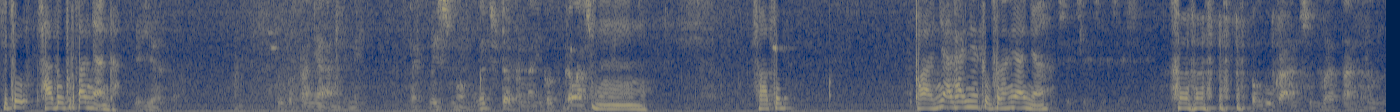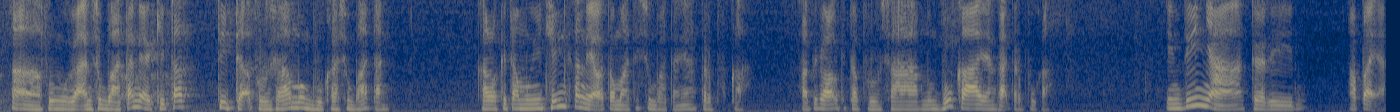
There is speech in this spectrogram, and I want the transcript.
Itu satu pertanyaan dah. iya itu pertanyaan ini teknis mungkin sudah pernah ikut kelas Hmm. Satu banyak kayaknya itu pertanyaannya. Si, si, si, si, si. pembukaan sumbatan dulu Ah, pembukaan sumbatan ya kita tidak berusaha membuka sumbatan. Kalau kita mengizinkan ya otomatis sumbatannya terbuka. Tapi kalau kita berusaha membuka ya nggak terbuka. Intinya dari apa ya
